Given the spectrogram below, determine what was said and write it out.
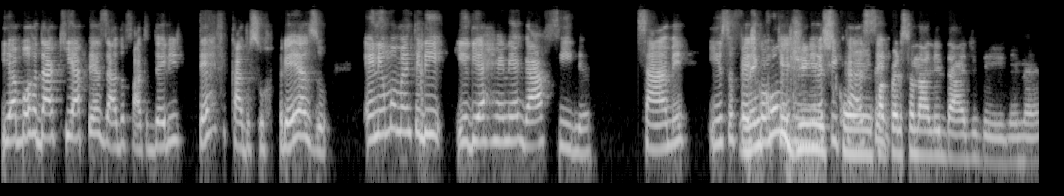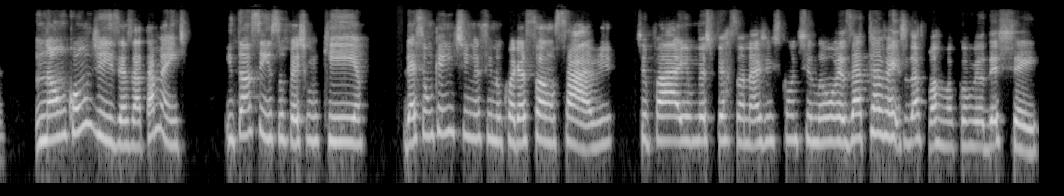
e abordar que, apesar do fato dele ter ficado surpreso, em nenhum momento ele iria renegar a filha, sabe? Isso fez Nem com que as meninas ficassem... com a personalidade dele, né? Não condiz, exatamente. Então, assim, isso fez com que desse um quentinho, assim, no coração, sabe? Tipo, ai, os meus personagens continuam exatamente da forma como eu deixei.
